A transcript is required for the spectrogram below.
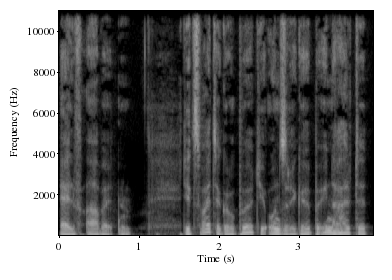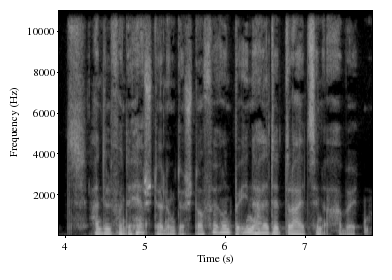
elf Arbeiten. Die zweite Gruppe, die unsrige, beinhaltet, handelt von der Herstellung der Stoffe und beinhaltet 13 Arbeiten.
